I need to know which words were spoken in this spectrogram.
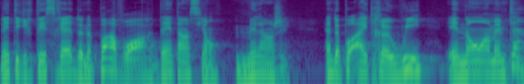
l'intégrité serait de ne pas avoir d'intention mélangée, hein, de ne pas être oui et non en même temps.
